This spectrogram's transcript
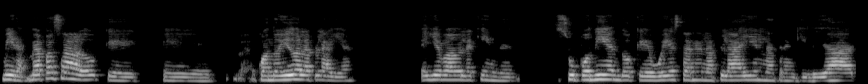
mira, me ha pasado que eh, cuando he ido a la playa, he llevado la Kindle suponiendo que voy a estar en la playa en la tranquilidad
